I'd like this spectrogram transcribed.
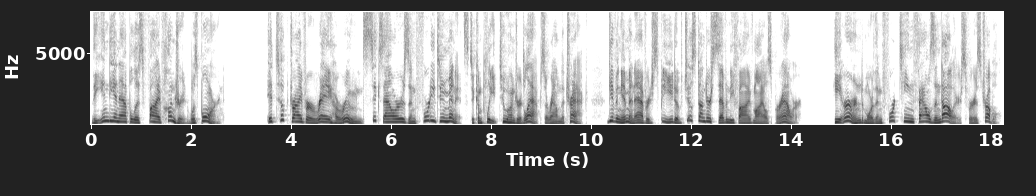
the Indianapolis 500 was born. It took driver Ray Harroun 6 hours and 42 minutes to complete 200 laps around the track, giving him an average speed of just under 75 miles per hour. He earned more than $14,000 for his trouble,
